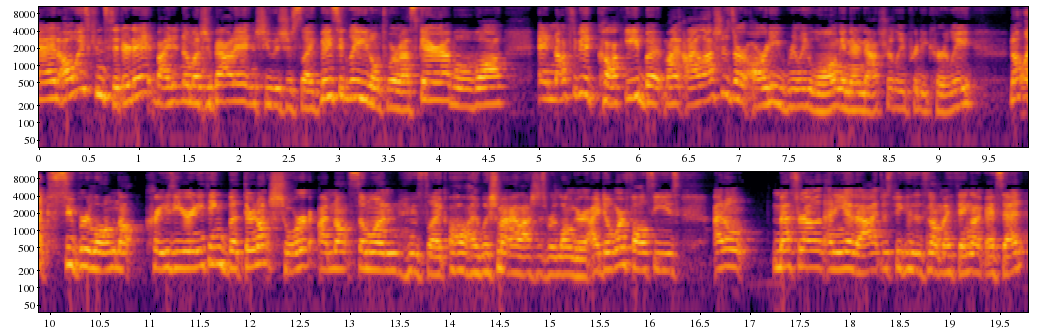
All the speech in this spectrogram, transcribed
And I'd always considered it, but I didn't know much about it. And she was just like, basically, you don't have to wear mascara, blah, blah, blah. And not to be cocky, but my eyelashes are already really long and they're naturally pretty curly. Not like super long, not crazy or anything, but they're not short. I'm not someone who's like, oh, I wish my eyelashes were longer. I don't wear falsies. I don't mess around with any of that just because it's not my thing, like I said.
